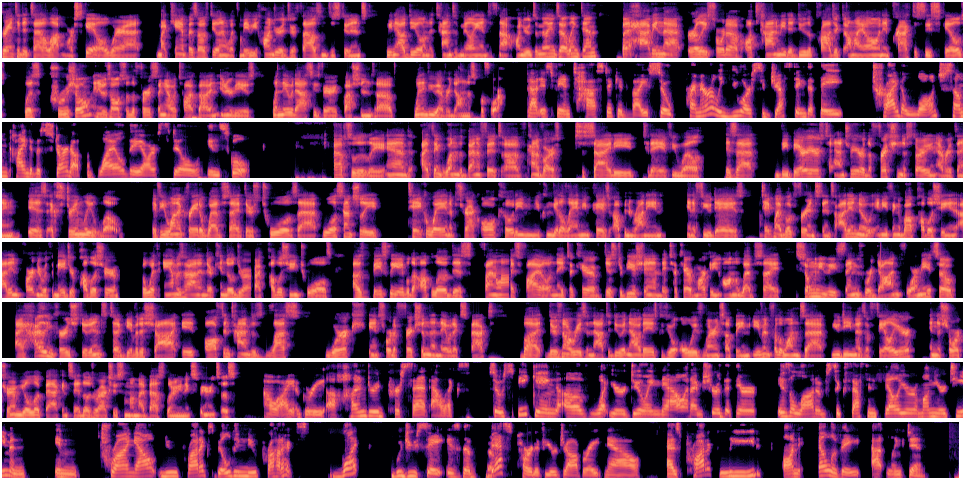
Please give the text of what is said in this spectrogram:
Granted, it's at a lot more scale, where at my campus, I was dealing with maybe hundreds or thousands of students. We now deal in the tens of millions, if not hundreds of millions at LinkedIn. But having that early sort of autonomy to do the project on my own and practice these skills was crucial. And it was also the first thing I would talk about in interviews when they would ask these very questions of, when have you ever done this before? That is fantastic advice. So, primarily, you are suggesting that they try to launch some kind of a startup while they are still in school. Absolutely. And I think one of the benefits of kind of our society today, if you will, is that the barriers to entry or the friction to starting everything is extremely low. If you want to create a website, there's tools that will essentially take away and abstract all coding, and you can get a landing page up and running in a few days. Take my book, for instance. I didn't know anything about publishing. I didn't partner with a major publisher, but with Amazon and their Kindle Direct publishing tools, I was basically able to upload this finalized file and they took care of distribution. They took care of marketing on the website so many of these things were done for me. So I highly encourage students to give it a shot. It oftentimes is less work and sort of friction than they would expect. But there's no reason not to do it nowadays because you'll always learn something, even for the ones that you deem as a failure in the short term. You'll look back and say, those were actually some of my best learning experiences. Oh, I agree a hundred percent, Alex. So speaking of what you're doing now, and I'm sure that there is a lot of success and failure among your team and in trying out new products, building new products. What would you say is the yeah. best part of your job right now as product lead on Elevate at LinkedIn?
